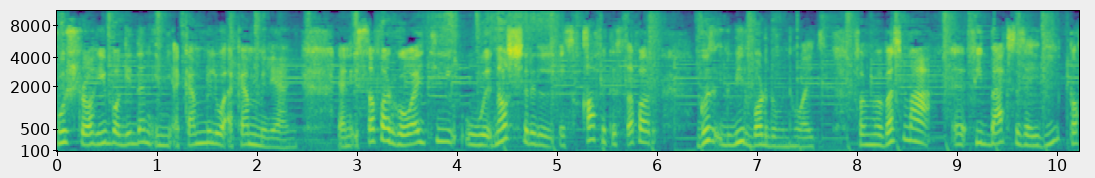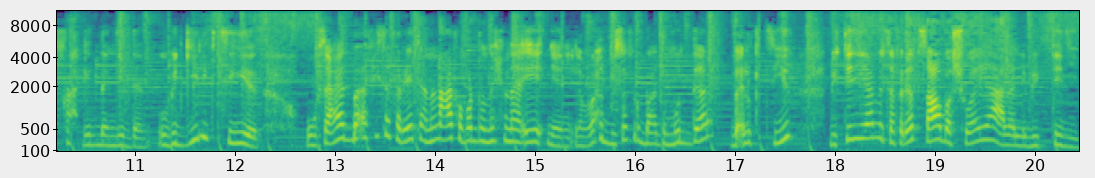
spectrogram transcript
push رهيبة جدا إني أكمل وأكمل يعني. يعني السفر هوايتي ونشر ثقافة السفر جزء كبير برضو من هوايتي. فلما بسمع feedbacks زي دي بفرح جدا جدا وبتجيلي كتير. وساعات بقى في سفريات يعني أنا عارفة برضو إن إحنا إيه يعني لما الواحد بيسافر بعد مدة بقاله كتير بيبتدي يعمل سفريات صعبة شوية على اللي بيبتدي.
